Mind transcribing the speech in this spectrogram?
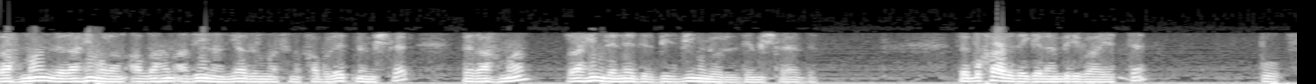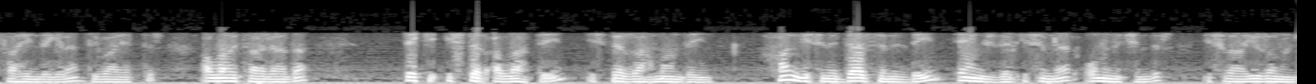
Rahman ve Rahim olan Allah'ın adıyla yazılmasını kabul etmemişler ve Rahman, Rahim de nedir biz bilmiyoruz demişlerdi. Ve Bukhari'de gelen bir rivayette bu sahihinde gelen rivayettir. Allahü Teala da de ki ister Allah deyin, ister Rahman deyin. Hangisini derseniz deyin en güzel isimler onun içindir. İsra 110.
